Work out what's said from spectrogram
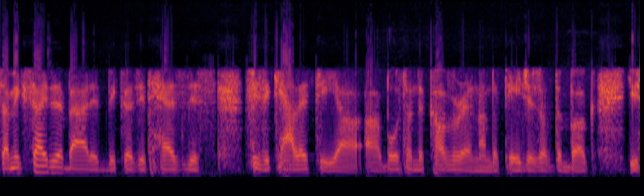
so I'm excited about it because it has this physicality, uh, uh, both on the cover and on the pages of the book. You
